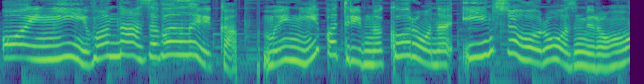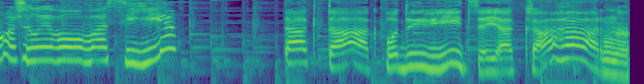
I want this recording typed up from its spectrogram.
Ой ні, вона завелика. Мені потрібна корона іншого розміру. Можливо, у вас є? Так, так, подивіться, яка гарна.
